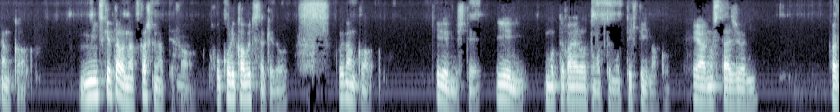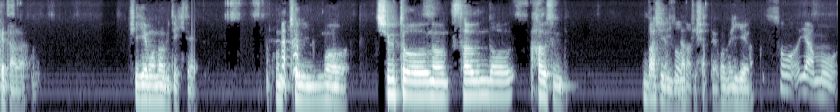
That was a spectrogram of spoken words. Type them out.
なんか、見つけたら懐かしくなってさ、埃かぶってたけど、これなんか、綺麗にして、家に持って帰ろうと思って持ってきて今、こう、部屋のスタジオにかけたら、髭も伸びてきて、本当にもう、中東のサウンドハウスみたいバシリになってきちゃったよ、この家が。そう、いやも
